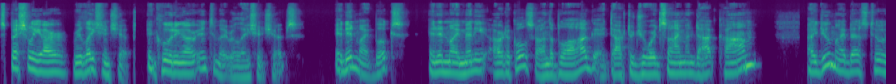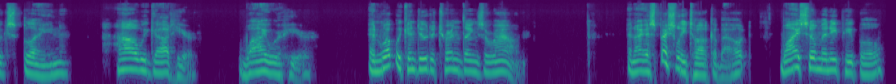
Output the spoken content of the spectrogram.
especially our relationships including our intimate relationships. And in my books and in my many articles on the blog at drgeorgesimon.com, I do my best to explain how we got here, why we're here, and what we can do to turn things around. And I especially talk about why so many people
